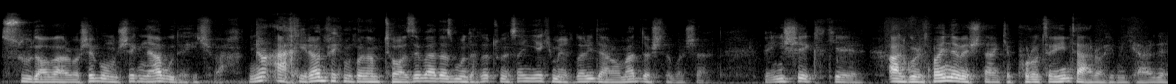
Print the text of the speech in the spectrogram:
سودآور باشه به اون شکل نبوده هیچ وقت. اینا اخیرا فکر می‌کنم تازه بعد از مدت تونستن یک مقداری درآمد داشته باشن. به این شکل که الگوریتمایی نوشتن که پروتئین طراحی می‌کرده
